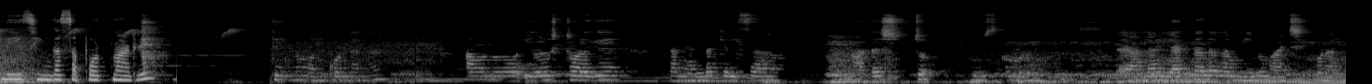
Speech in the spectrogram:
ಪ್ಲೀಸ್ ಹಿಂಗೆ ಸಪೋರ್ಟ್ ಮಾಡಿರಿ. ಇನ್ನು ಮಲ್ಕೊಂಡಾನ. ಅವನು ಏಳಷ್ಟರೊಳಗೆ ನಾನೆಲ್ಲ ಕೆಲಸ ಆದಷ್ಟು ಮುಗಿಸ್ಕೊಂಬಿಡು ಅಲ್ಲ ನಮ್ಗೆ ಏನೂ ಮಾಡಿಸಿ ಕೊಡಲ್ಲ.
